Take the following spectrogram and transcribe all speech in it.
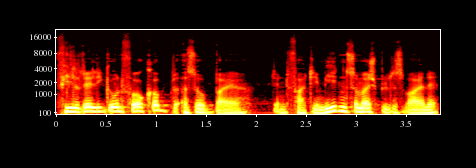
viel Religion vorkommt. Also bei den Fatimiden zum Beispiel, das war eine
